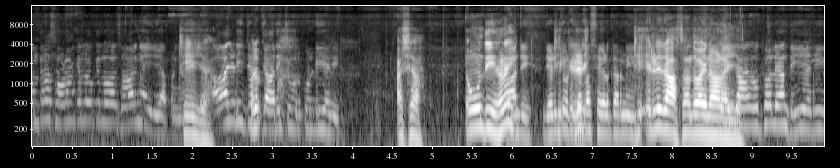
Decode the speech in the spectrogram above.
ਉਹ 15-16 ਕਿਲੋ ਕਿਲੋ ਸਾਰੀਆਂ ਹੀ ਜੀ ਆਪਣੀਆਂ। ਠੀਕ ਆ। ਆ ਜਿਹੜੀ ਜਾਰੀ ਚੂਰ ਕੁੰਡੀ ਹੈ ਜੀ। ਅੱਛਾ ਉਹਦੀ ਹਨਾ ਹਾਂਜੀ ਜਿਹੜੀ ਝੋਟੀ ਆਪਾਂ ਸੇਲ ਕਰਨੀ। ਠੀਕ, ਇਹ ਜਿਹੜੀ ਰਾਜਸਥਾਨ ਦਵਾਈ ਨਾਲ ਆਈ ਆ। ਉੱਥੋਂ ਲਿਆਂਦੀ ਹੈ ਜੀ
